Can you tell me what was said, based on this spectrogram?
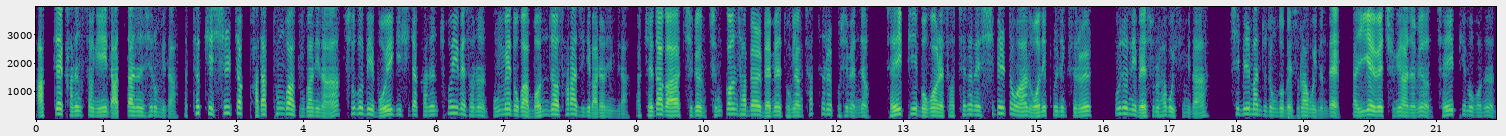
악재 가능성이 낮다는 신호입니다. 특히 실적 바닥 통과 구간이나 수급이 모이기 시작하는 초입에서는 공매도가 먼저 사라지기 마련입니다. 게다가 지금 증권사별 매매 동향 차트를 보시면요. JP모건에서 최근에 10일 동안 원익홀딩스를 꾸준히 매수를 하고 있습니다. 11만 주 정도 매수를 하고 있는데 자 이게 왜 중요하냐면 JP모건은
